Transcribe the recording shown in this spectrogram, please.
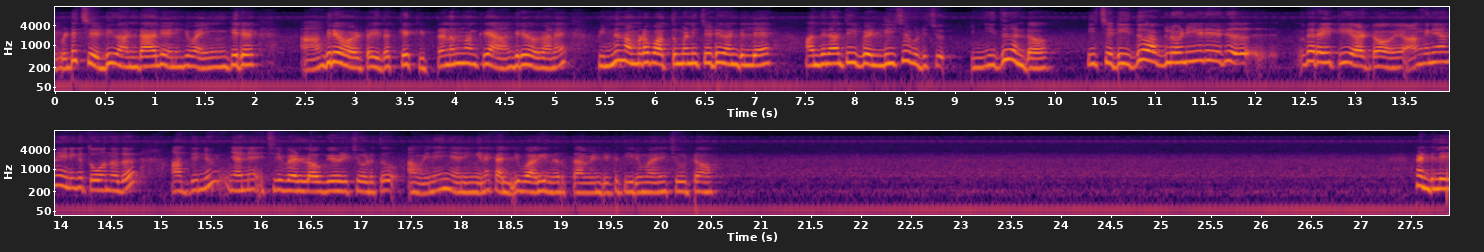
എവിടെ ചെടി കണ്ടാലും എനിക്ക് ഭയങ്കര ആഗ്രഹം കേട്ടോ ഇതൊക്കെ കിട്ടണം എന്നൊക്കെ ആഗ്രഹമാണ്. പിന്നെ നമ്മുടെ പത്ത് ചെടി കണ്ടില്ലേ? അതിനകത്ത് ഈ വെള്ളീച്ച പിടിച്ചു. പിന്നെ ഇത് കണ്ടോ? ഈ ചെടി ഇത് അഗ്ലോണിയുടെ ഒരു വെറൈറ്റി ആട്ടോ. അങ്ങനെയാണ് എനിക്ക് തോന്നുന്നത്. അതിനും ഞാൻ ഇച്ചിരി വെള്ളമൊക്കെ ഒഴിച്ചു കൊടുത്തു. അവനെ ഞാനിങ്ങനെ കല്ല് പാകി നിർത്താൻ വേണ്ടിയിട്ട് തീരുമാനിച്ചു കേട്ടോ. കണ്ടില്ലേ?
